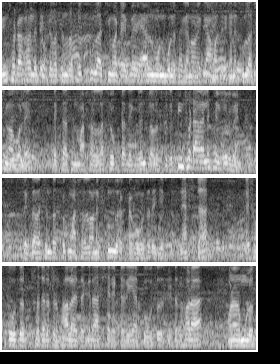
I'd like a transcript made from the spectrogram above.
তিনশো টাকা হলে দেখতে পাচ্ছেন দর্শক তুলা ছিমা টাইপের অ্যালমন্ড বলে থাকেন অনেকে, আমাদের এখানে তুলা ছিমা বলে। দেখতে পাচ্ছেন মাসাল্লাহ চোখটা দেখবেন, জলস্তকে। তিনশো টাকা হলে সেল করবেন। দেখতে পাচ্ছেন দর্শক মাসাল্লাহ অনেক সুন্দর একটা কবুতর, এই যে ন্যাসটা। এসব কবুতর সচরাচর ভালো হয়ে থাকে, রাজশাহীর একটা রেয়ার কবুতর। এটা ধরা ওনার মূলত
